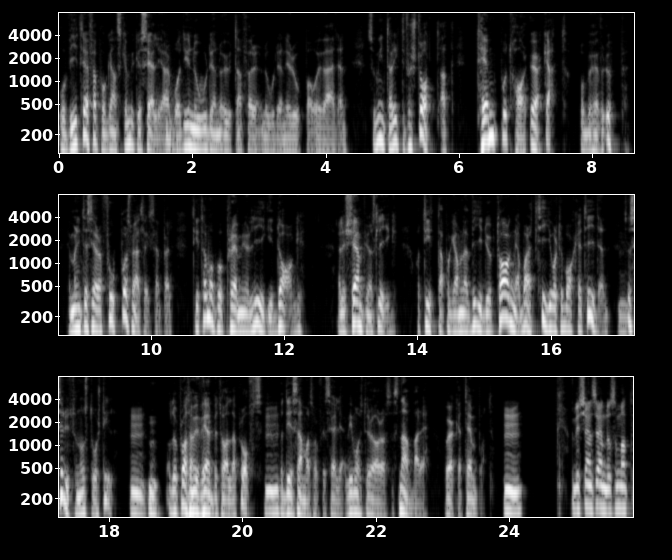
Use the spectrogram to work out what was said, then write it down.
Och vi träffar på ganska mycket säljare, både i Norden och utanför Norden, Europa och i världen, som inte har riktigt förstått att tempot har ökat och behöver upp. Är man intresserad av fotboll som jag till exempel, tittar man på Premier League idag, eller Champions League, och tittar på gamla videoupptagningar bara tio år tillbaka i tiden, mm. så ser det ut som de står still. Mm. Och då pratar vi välbetalda proffs. Mm. Och det är samma sak för säljare. Vi måste röra oss snabbare och öka tempot. Mm. Och det känns ju ändå som att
